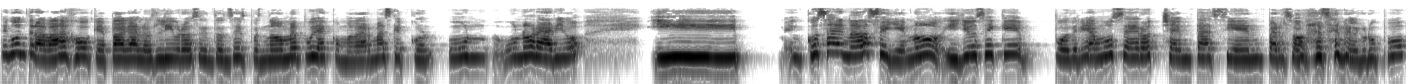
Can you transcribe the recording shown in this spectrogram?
tengo un trabajo que paga los libros, entonces pues no me pude acomodar más que con un, un horario y en cosa de nada se llenó. Y yo sé que podríamos ser 80, 100 personas en el grupo,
